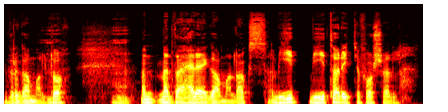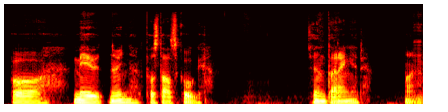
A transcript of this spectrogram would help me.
fra gammelt av. Mm. Men, men dette her er gammeldags. Vi, vi tar ikke forskjell på med uten hund på Statskog sine terrenger. Nei.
